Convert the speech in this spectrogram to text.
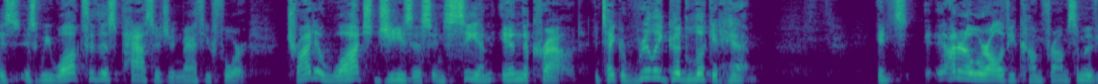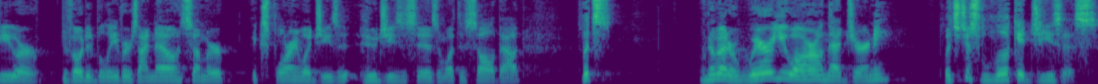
as, as we walk through this passage in Matthew 4, try to watch Jesus and see him in the crowd and take a really good look at him. It's, I don't know where all of you come from. Some of you are devoted believers, I know, some are exploring what Jesus, who Jesus is and what this is all about. Let's, no matter where you are on that journey, let's just look at Jesus.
